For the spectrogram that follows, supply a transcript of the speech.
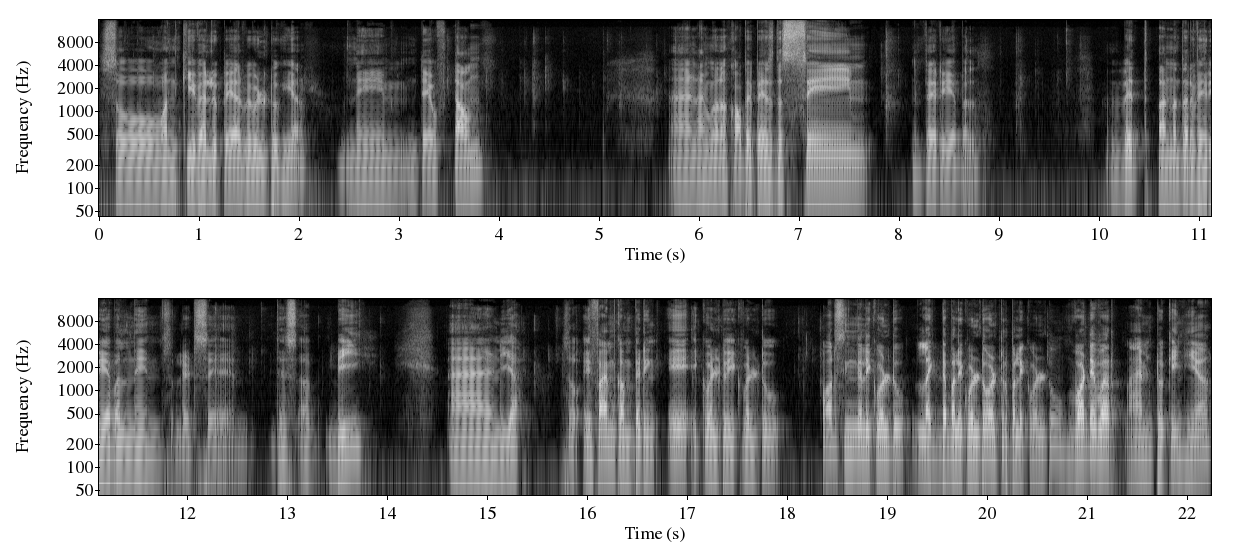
So one key value pair we will do here. Name dev town. And I'm gonna copy paste the same variable with another variable name. So let's say this a b. And yeah so if I'm comparing a equal to equal to or single equal to like double equal to or triple equal to whatever I'm taking here.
